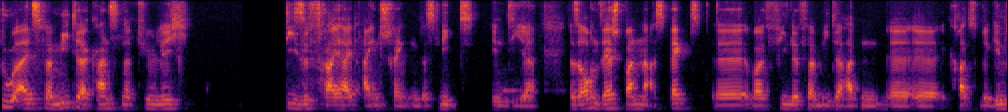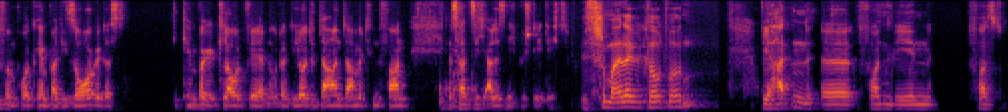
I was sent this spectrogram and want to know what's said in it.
Du als Vermieter kannst natürlich diese Freiheit einschränken. Das liegt in dir. Das ist auch ein sehr spannender Aspekt, äh, weil viele Vermieter hatten äh, äh, gerade zu Beginn von Paul Camper die Sorge, dass die Camper geklaut werden oder die Leute da und damit hinfahren. Das hat sich alles nicht bestätigt. Ist schon mal einer geklaut worden? Wir hatten äh, von den fast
